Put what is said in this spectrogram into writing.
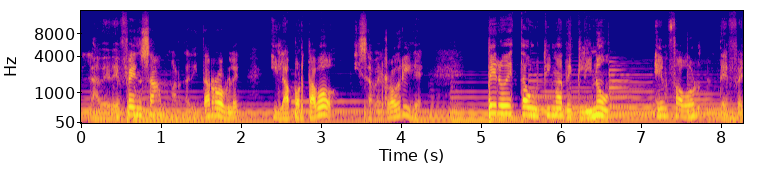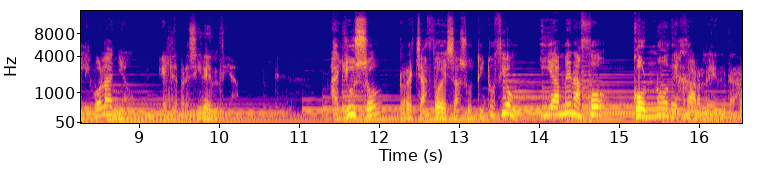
la de Defensa, Margarita Robles, y la portavoz, Isabel Rodríguez, pero esta última declinó en favor de Félix Bolaño, el de Presidencia. Ayuso rechazó esa sustitución y amenazó con no dejarle entrar,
